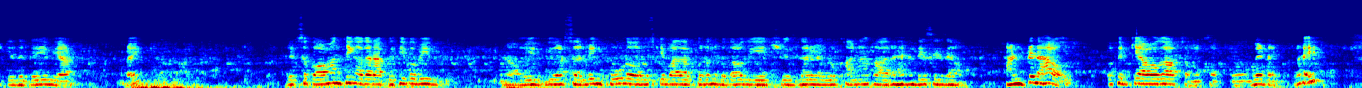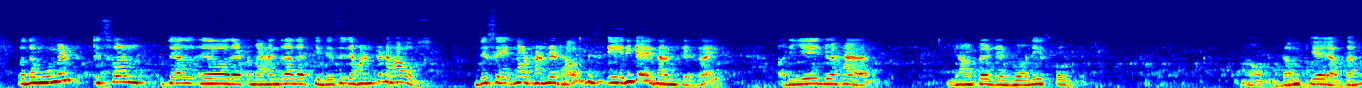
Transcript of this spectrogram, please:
It is a graveyard right it's a common thing अगर आप किसी को भी यू आर सर्विंग फ़ूड और उसके बाद आप तुरंत बताओगे ये घर में हम लोग खाना खा रहे हैं। दिस इज़ हंटेड हाउस तो फिर क्या होगा? आप समझ सकते हो। Better right So the moment Iswaran tell uh, that Mahendra that this is a haunted house, this is not haunted house, this area is haunted, right? और ये जो है यहाँ पे डेड बॉडीज को दम किया जाता है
